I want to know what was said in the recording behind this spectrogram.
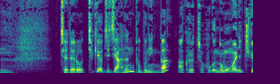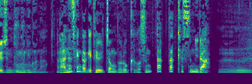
음. 제대로 튀겨지지 않은 부분인가? 아, 그렇죠. 혹은 너무 많이 튀겨진 부분이거나. 라는 생각이 들 정도로 그것은 딱딱했습니다. 음.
